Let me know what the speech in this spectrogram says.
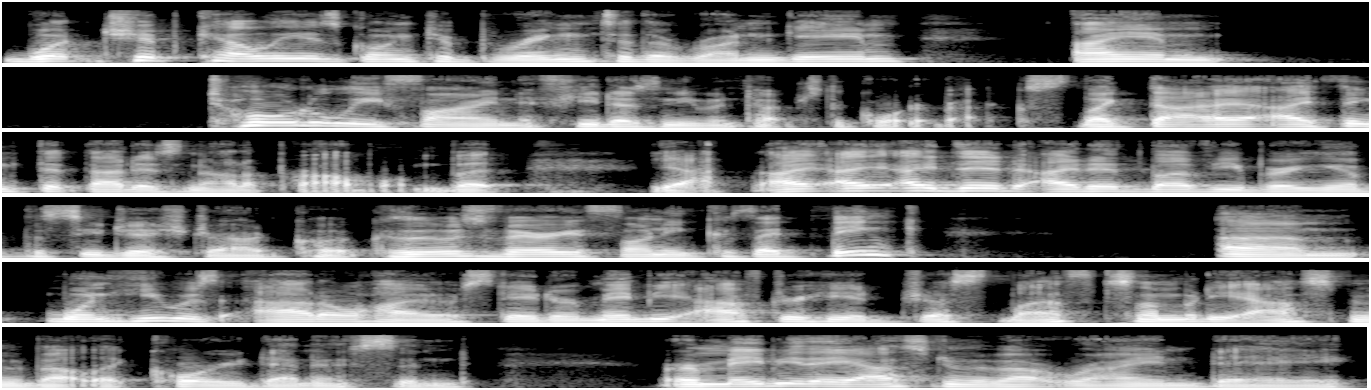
what Chip Kelly is going to bring to the run game, I am totally fine if he doesn't even touch the quarterbacks. Like that, I, I think that that is not a problem. But yeah, I, I I did I did love you bringing up the CJ Stroud quote because it was very funny because I think um when he was at Ohio State or maybe after he had just left, somebody asked him about like Corey Dennis and or maybe they asked him about Ryan Day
